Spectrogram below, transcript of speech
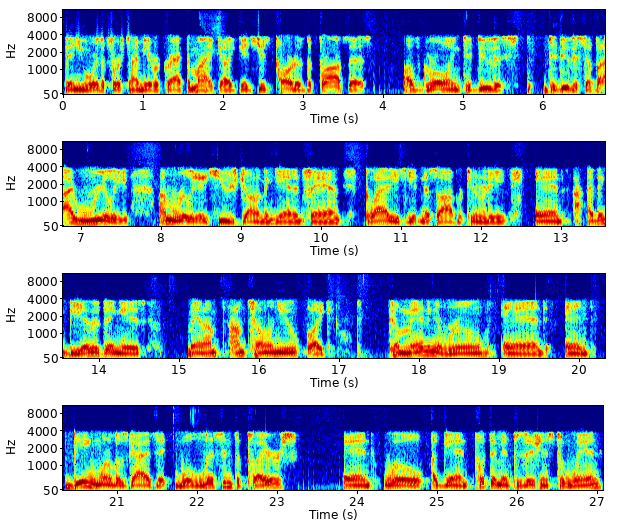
than you were the first time you ever cracked a mic. Like it's just part of the process of growing to do this to do this stuff. But I really, I'm really a huge Jonathan Gannon fan. Glad he's getting this opportunity. And I think the other thing is, man, I'm I'm telling you, like commanding a room and and being one of those guys that will listen to players and will again put them in positions to win.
